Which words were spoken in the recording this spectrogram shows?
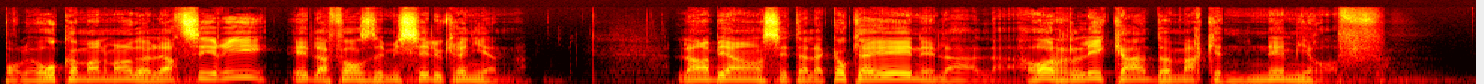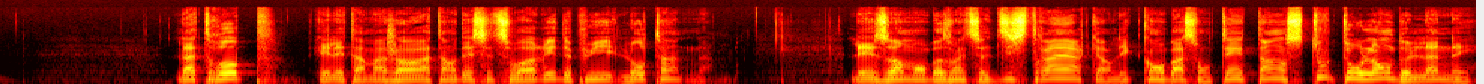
pour le haut commandement de l'artillerie et de la force de missiles ukrainienne. L'ambiance est à la cocaïne et la, la Horlika de Mark Nemirov. La troupe et l'état-major attendaient cette soirée depuis l'automne. Les hommes ont besoin de se distraire car les combats sont intenses tout au long de l'année.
